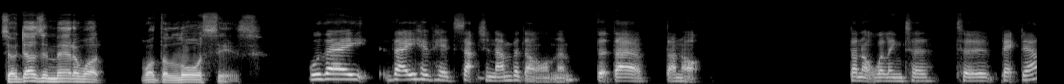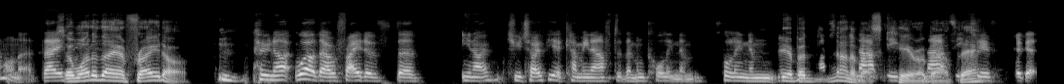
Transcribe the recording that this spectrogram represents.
So it doesn't matter what what the law says. Well, they they have had such a number done on them that they're they're not they're not willing to to back down on it. They So what are they afraid of? who know well they're afraid of the you know Qtopia coming after them and calling them calling them Yeah, but none of us Nazi- care about Nazi that.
